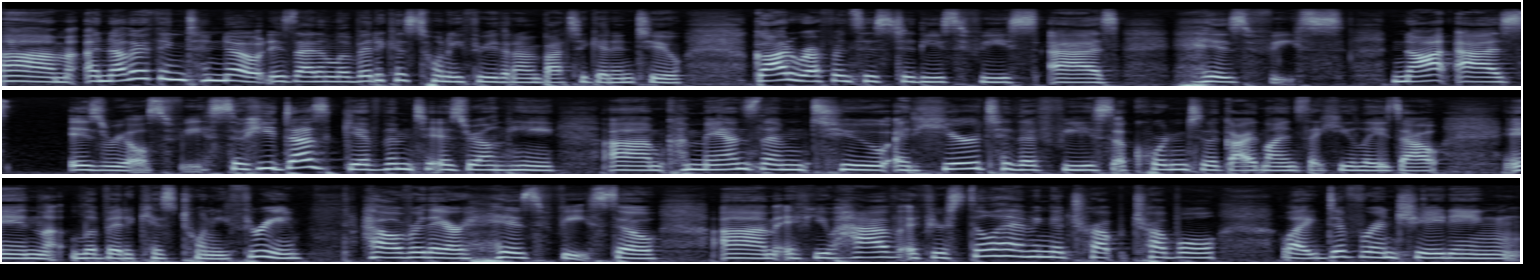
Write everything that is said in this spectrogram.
Um, another thing to note is that in Leviticus 23, that I'm about to get into, God references to these feasts as his feasts, not as Israel's feast. So he does give them to Israel and he um, commands them to adhere to the feast according to the guidelines that he lays out in Leviticus 23. However, they are his feast. So um, if you have, if you're still having a tr- trouble like differentiating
